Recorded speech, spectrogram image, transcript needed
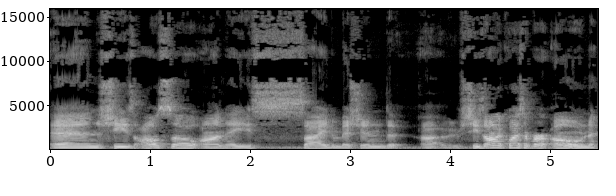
And she's also on a side mission. To, uh, she's on a quest of her own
